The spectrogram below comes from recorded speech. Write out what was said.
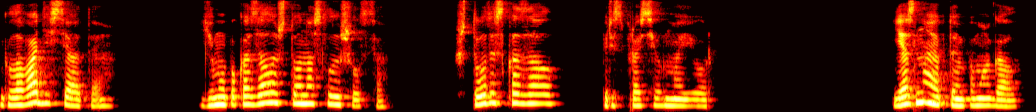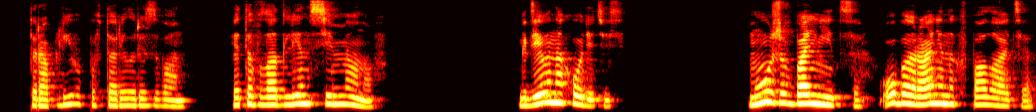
Глава десятая. Ему показалось, что он ослышался. «Что ты сказал?» – переспросил майор. «Я знаю, кто им помогал», – торопливо повторил Резван. «Это Владлен Семенов». «Где вы находитесь?» «Мы уже в больнице, оба раненых в палате».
